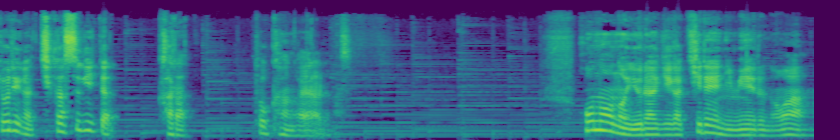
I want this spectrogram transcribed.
距離が近すぎたからと考えられます。炎の揺らぎが綺麗に見えるのは、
